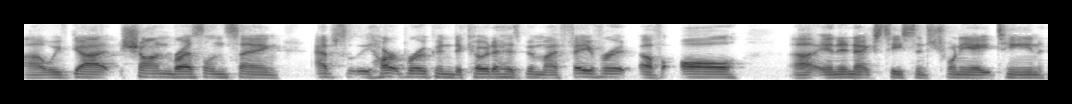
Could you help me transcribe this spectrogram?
Uh, we've got Sean Breslin saying, "Absolutely heartbroken. Dakota has been my favorite of all uh, in NXT since 2018.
